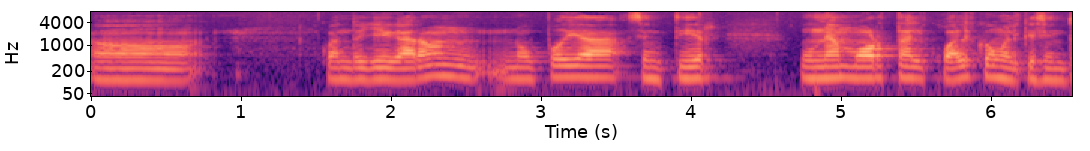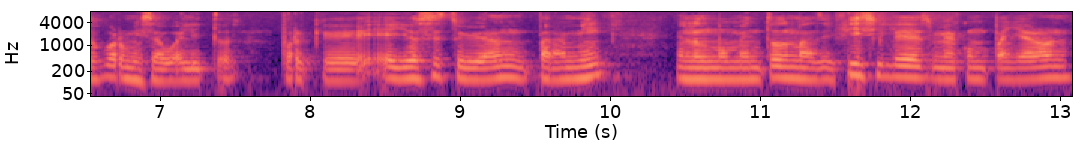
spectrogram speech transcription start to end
ah, cuando llegaron no podía sentir un amor tal cual como el que siento por mis abuelitos porque ellos estuvieron para mí en los momentos más difíciles, me acompañaron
